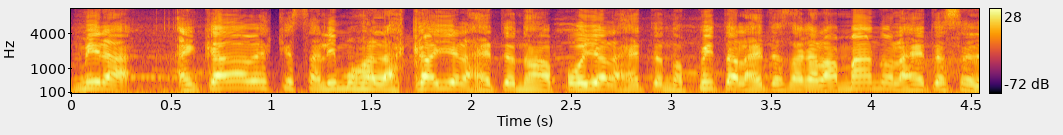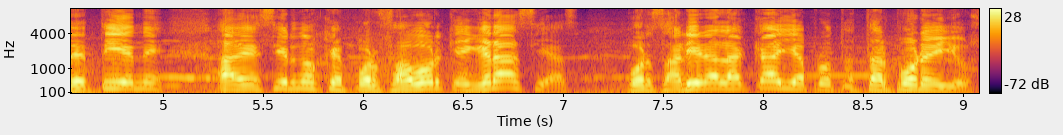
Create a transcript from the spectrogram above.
Mira, en cada vez que salimos a las calles la gente nos apoya, la gente nos pita, la gente saca la mano, la gente se detiene a decirnos que por favor, que gracias por salir a la calle a protestar por ellos.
